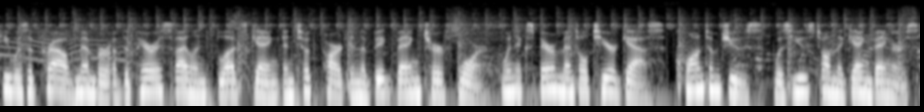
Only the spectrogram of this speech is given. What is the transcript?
He was a proud member of the Paris Island Bloods gang and took part in the Big Bang Turf War. When experimental tear gas, quantum juice, was used on the gangbangers,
